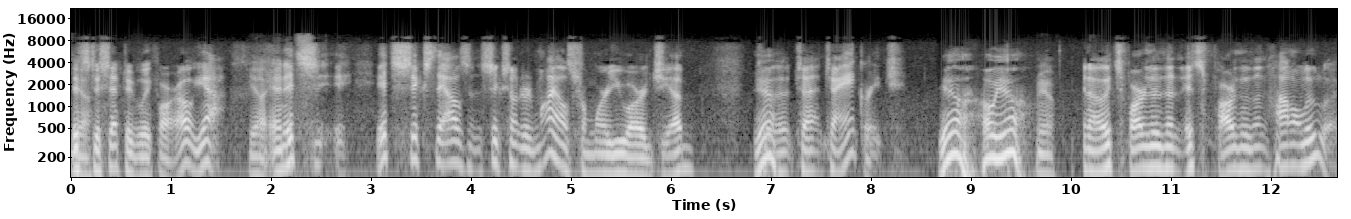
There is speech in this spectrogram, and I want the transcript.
It's yeah. deceptively far. Oh yeah, yeah. And it's it's it's six thousand six hundred miles from where you are, Jeb, Yeah, to, to, to Anchorage. yeah. Oh yeah. yeah. You know, it's farther than it's farther than Honolulu.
